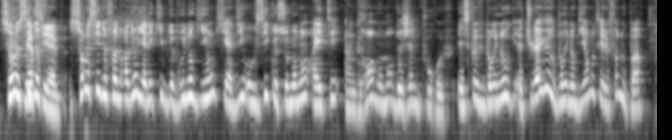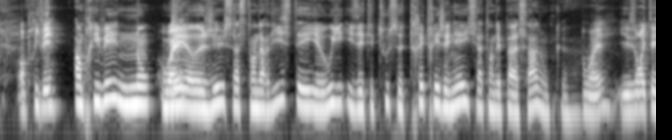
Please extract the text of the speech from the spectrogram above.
sur le site de Merci Eve. Sur le site de Fun Radio, il y a l'équipe de Bruno Guillon qui a dit aussi que ce moment a été un grand moment de gêne pour eux. Est-ce que Bruno, tu l'as eu Bruno Guillon au téléphone ou pas? En privé? En privé, non. Ouais. Mais euh, j'ai eu sa standardiste et euh, oui, ils étaient tous très très gênés. Ils s'attendaient pas à ça, donc. euh, Ouais, ils ont été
